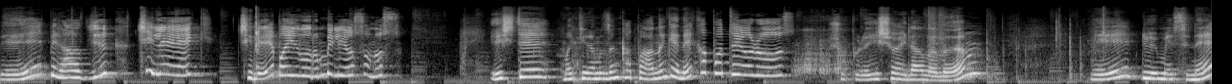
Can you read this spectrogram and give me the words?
Ve birazcık çilek. Çileğe bayılırım biliyorsunuz. İşte makinemizin kapağını gene kapatıyoruz. Şu püreyi şöyle alalım. Ve düğmesine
